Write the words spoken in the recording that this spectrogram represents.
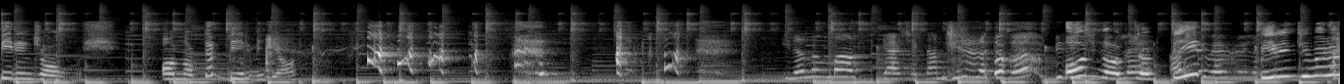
birinci olmuş. 10.1 milyon. İnanılmaz. Gerçekten bir rakamı. 10.1 Birinci bölüm,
